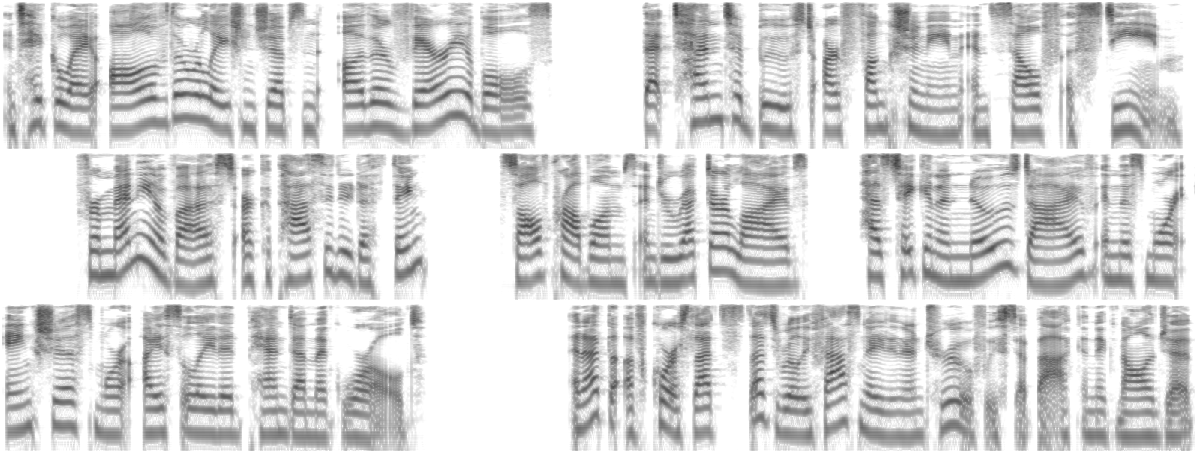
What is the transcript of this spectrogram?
and take away all of the relationships and other variables that tend to boost our functioning and self esteem. For many of us, our capacity to think, solve problems, and direct our lives has taken a nosedive in this more anxious, more isolated pandemic world. And th- of course, that's, that's really fascinating and true if we step back and acknowledge it.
